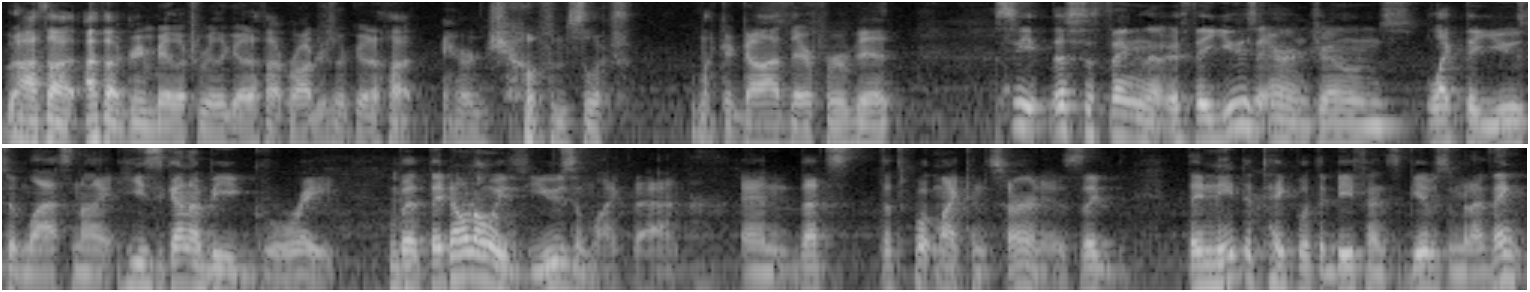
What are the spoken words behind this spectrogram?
But I thought I thought Green Bay looked really good. I thought Rodgers looked good. I thought Aaron Jones looked like a god there for a bit. See, that's the thing though. If they use Aaron Jones like they used him last night, he's gonna be great. But they don't always use them like that, and that's that's what my concern is. They they need to take what the defense gives them, and I think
